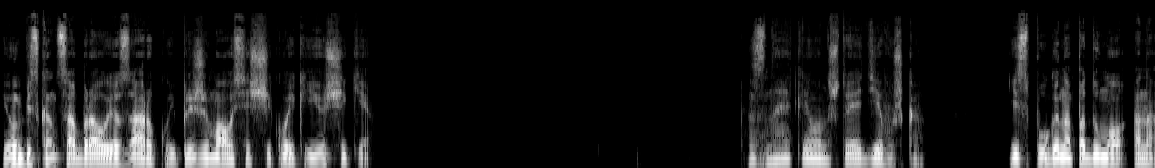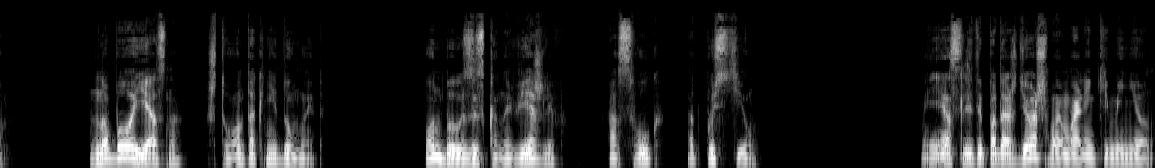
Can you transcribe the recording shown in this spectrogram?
и он без конца брал ее за руку и прижимался щекой к ее щеке. «Знает ли он, что я девушка?» Испуганно подумала она. Но было ясно, что он так не думает. Он был изысканно вежлив, а слуг отпустил. «Если ты подождешь, мой маленький миньон,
